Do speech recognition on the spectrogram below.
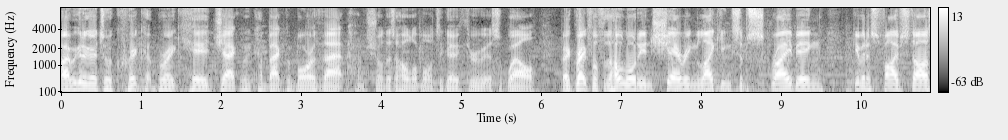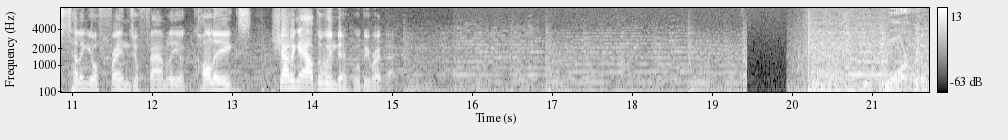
All right, we're going to go to a quick break here, Jack. We're going to come back with more of that. I'm sure there's a whole lot more to go through as well. Very grateful for the whole audience sharing, liking, subscribing, giving us five stars, telling your friends, your family, your colleagues, shouting it out the window. We'll be right back. War Room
